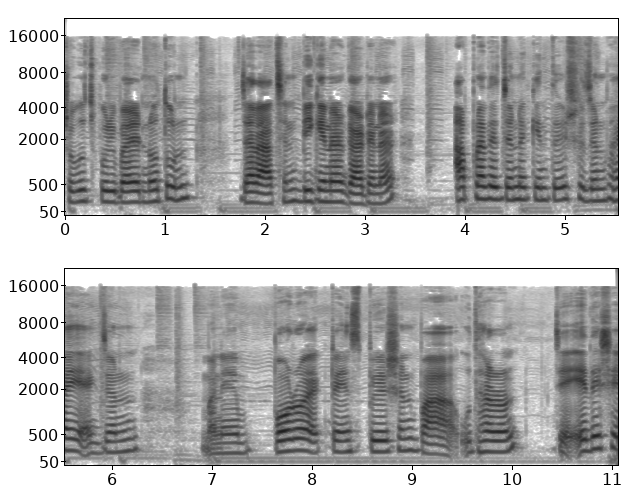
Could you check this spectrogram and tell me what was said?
সবুজ পরিবারের নতুন যারা আছেন বিগিনার গার্ডেনার আপনাদের জন্য কিন্তু সুজন ভাই একজন মানে বড় একটা ইন্সপিরেশন বা উদাহরণ যে এদেশে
